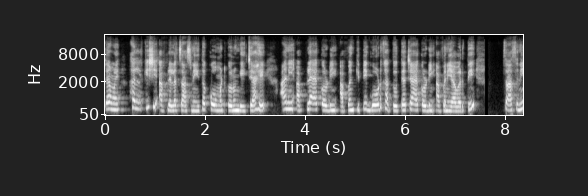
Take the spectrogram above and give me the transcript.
त्यामुळे हलकीशी आपल्याला चाचणी इथं कोमट करून घ्यायची आहे आणि आपल्या अकॉर्डिंग आपण किती गोड खातो त्याच्या अकॉर्डिंग आपण यावरती चाचणी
